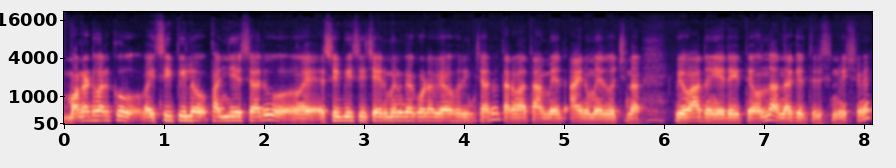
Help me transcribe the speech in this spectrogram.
మొన్నటి వరకు వైసీపీలో పనిచేశారు ఎస్సీబీసీ చైర్మన్గా కూడా వ్యవహరించారు. తర్వాత ఆ మీద ఆయన మీద వచ్చిన వివాదం ఏదైతే ఉందో అందరికీ తెలిసిన విషయమే.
